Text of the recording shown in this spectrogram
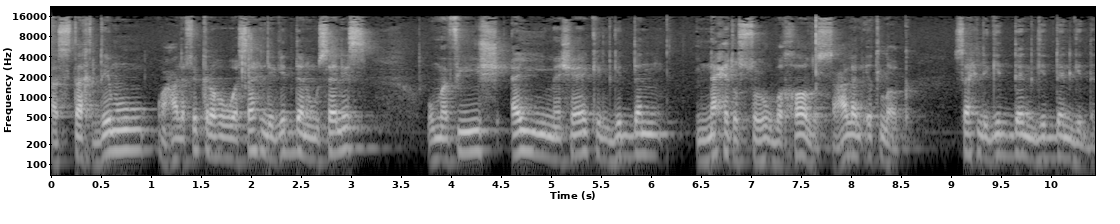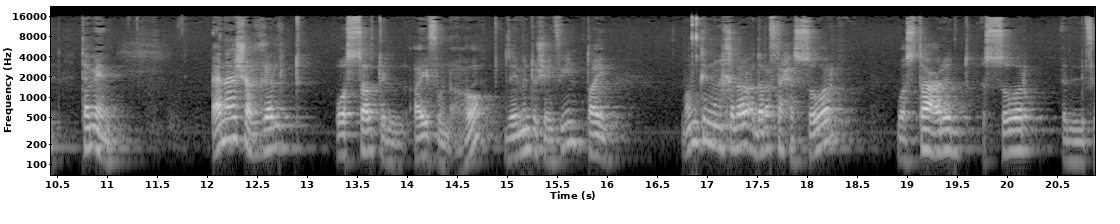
أستخدمه. وعلى فكرة هو سهل جدا وسلس ومفيش أي مشاكل جدا من ناحية الصعوبة خالص على الإطلاق. سهل جدا جدا جدا. تمام. أنا شغلت وصلت الآيفون أهو زي ما أنتم شايفين. طيب ممكن من خلاله أقدر أفتح الصور واستعرض الصور اللي في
